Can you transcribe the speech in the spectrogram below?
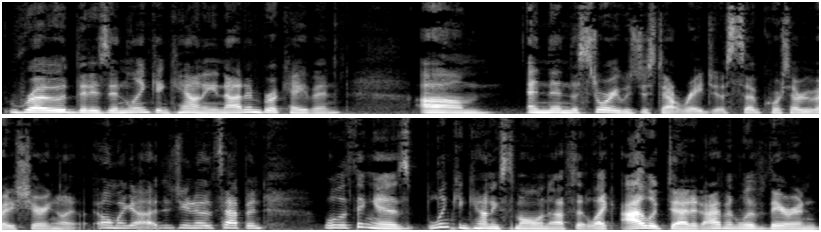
road that is in Lincoln County, not in Brookhaven. Um, and then the story was just outrageous. So of course everybody's sharing like, "Oh my God, did you know this happened?" Well, the thing is, Lincoln County's small enough that like I looked at it. I haven't lived there in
